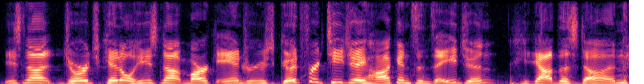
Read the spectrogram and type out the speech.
He's not George Kittle. He's not Mark Andrews. Good for TJ Hockenson's agent. He got this done.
